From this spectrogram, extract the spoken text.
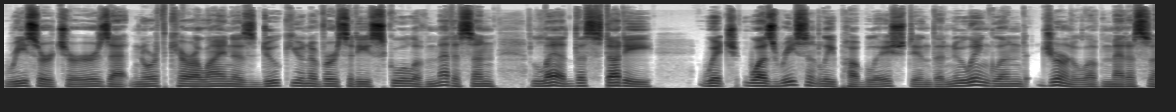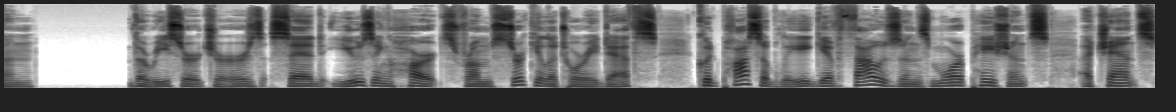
Researchers at North Carolina's Duke University School of Medicine led the study, which was recently published in the New England Journal of Medicine. The researchers said using hearts from circulatory deaths could possibly give thousands more patients a chance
